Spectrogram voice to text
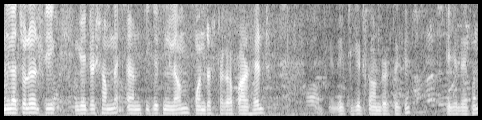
নীলাচলের ঠিক গেটের সামনে অ্যান্ড টিকিট নিলাম পঞ্চাশ টাকা পার হেড টিকিট কাউন্টার থেকে, এই যে দেখুন।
